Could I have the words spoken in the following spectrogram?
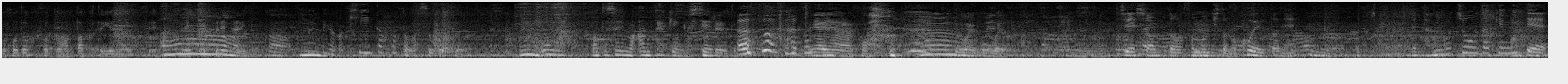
をほどくことをアンパックというのよってあー。言ってくれたりとか、うん。そういうふうになんか聞いたことがすごく、うん。私は今 unpacking してるとかやりながらこう、すん。ごい覚えてシチュエーションとその人の声とね、で単語帳だけ見て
